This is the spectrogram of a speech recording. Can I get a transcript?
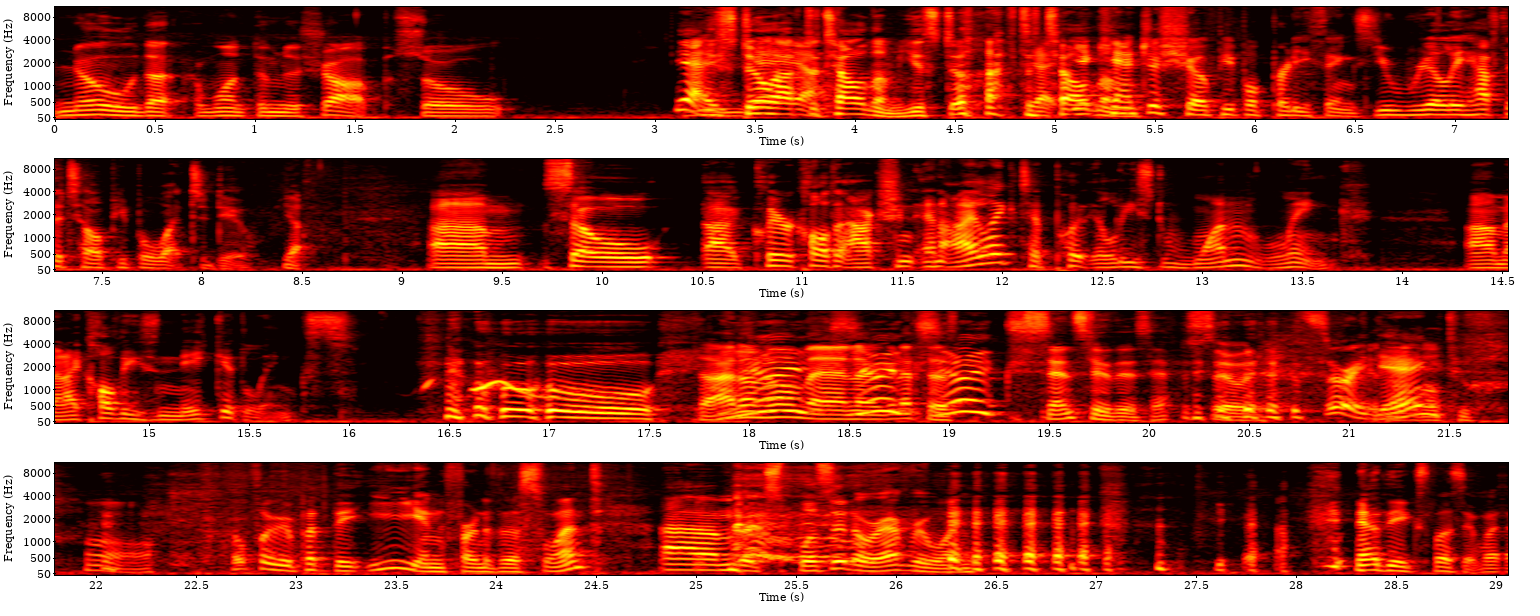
know that I want them to shop, so Yeah, You still yeah, have yeah. to tell them. You still have to Yeah, tell you them. You can't just show people pretty things. You really have to tell people what to do. Yeah. Um, so uh, clear call to action, and I like to put at least one link, um, and I call these naked links. Ooh, I don't know, yikes, man. I'm gonna have to yikes. censor this episode. Sorry, a gang. too Hopefully, we put the e in front of this one. explicit or everyone. no, the explicit one.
